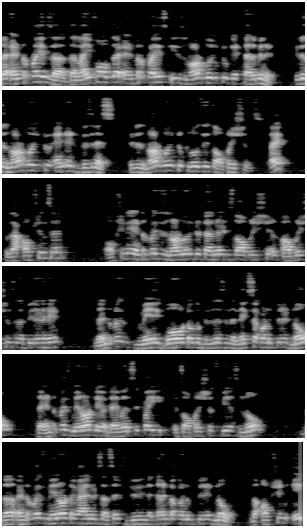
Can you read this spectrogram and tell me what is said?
the enterprise, uh, the life of the enterprise is not going to get terminated. It is not going to end its business. It is not going to close its operations, right? So the options are option A enterprise is not going to terminate its operation operations in the period ahead. The enterprise may go out of the business in the next accounting period. No, the enterprise may not diversify its operational spheres. No. The enterprise may not revalue its assets during the current accounting period. No. The option A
